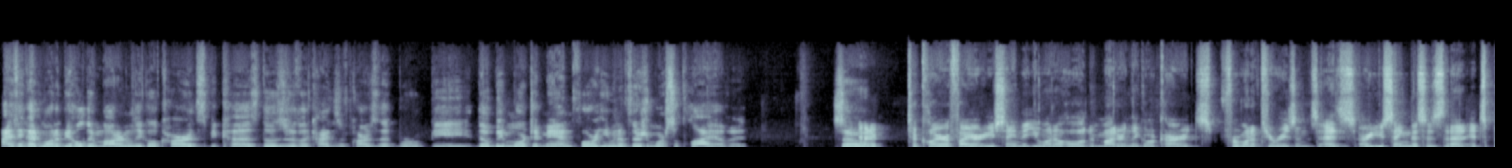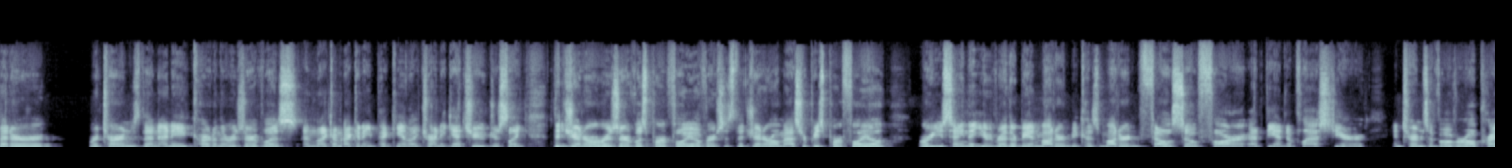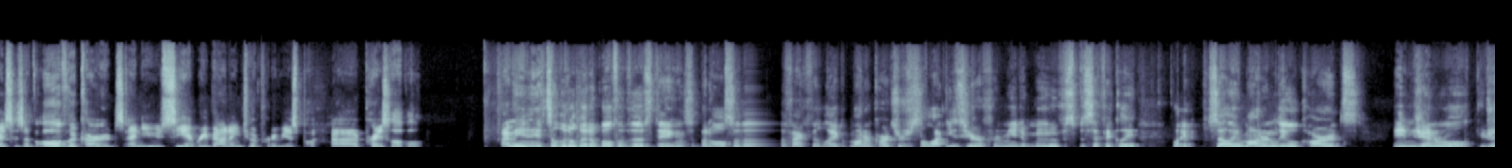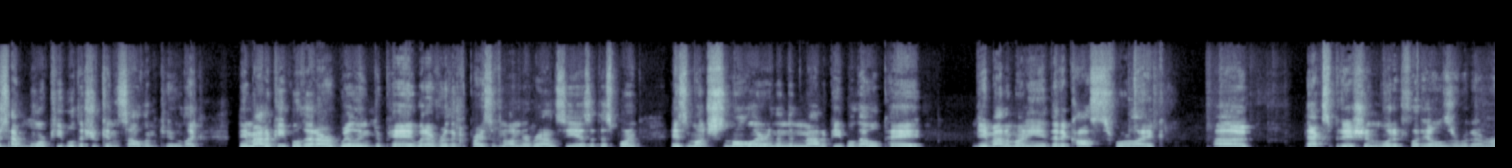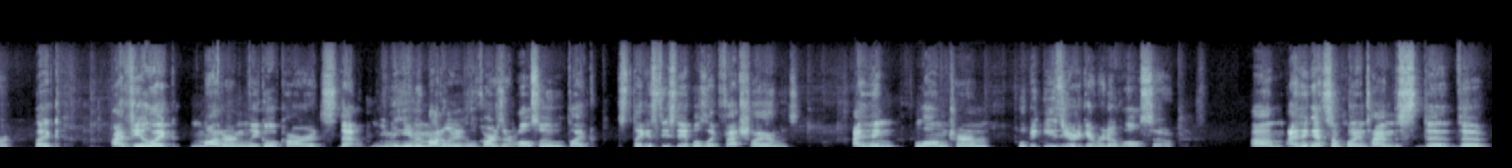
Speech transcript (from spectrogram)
I think I'd want to be holding modern legal cards because those are the kinds of cards that will be there'll be more demand for, even if there's more supply of it. So to, to clarify, are you saying that you want to hold modern legal cards for one of two reasons? As are you saying this is that it's better returns than any card on the reserve list? And like I'm not getting picky and like trying to get you just like the general reserve list portfolio versus the general masterpiece portfolio? Or are you saying that you'd rather be in modern because modern fell so far at the end of last year in terms of overall prices of all of the cards and you see it rebounding to a previous uh, price level? I mean, it's a little bit of both of those things, but also the, the, fact that like modern cards are just a lot easier for me to move specifically. Like selling modern legal cards in general, you just have more people that you can sell them to. Like the amount of people that are willing to pay whatever the price of an underground sea is at this point is much smaller than the amount of people that will pay the amount of money that it costs for like uh expedition wooded foothills or whatever. Like I feel like modern legal cards that even modern legal cards that are also like legacy staples like fetch lands, I think long term will be easier to get rid of also. Um, I think at some point in time this the the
